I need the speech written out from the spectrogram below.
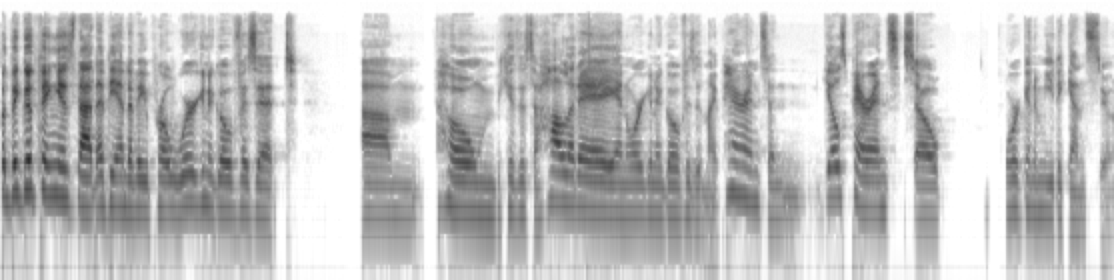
But the good thing is that at the end of April we're going to go visit um home because it's a holiday and we're going to go visit my parents and Gil's parents, so we're going to meet again soon.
